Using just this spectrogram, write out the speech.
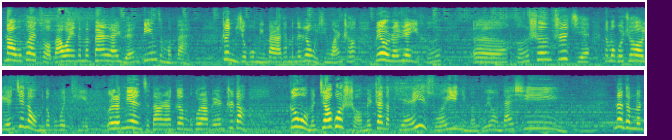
那我们快走吧，万一他们搬来援兵怎么办？这你就不明白了。他们的任务已经完成，没有人愿意横，呃，横生枝节。他们回去后连见到我们都不会提，为了面子，当然更不会让别人知道跟我们交过手，没占到便宜。所以你们不用担心。那他们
